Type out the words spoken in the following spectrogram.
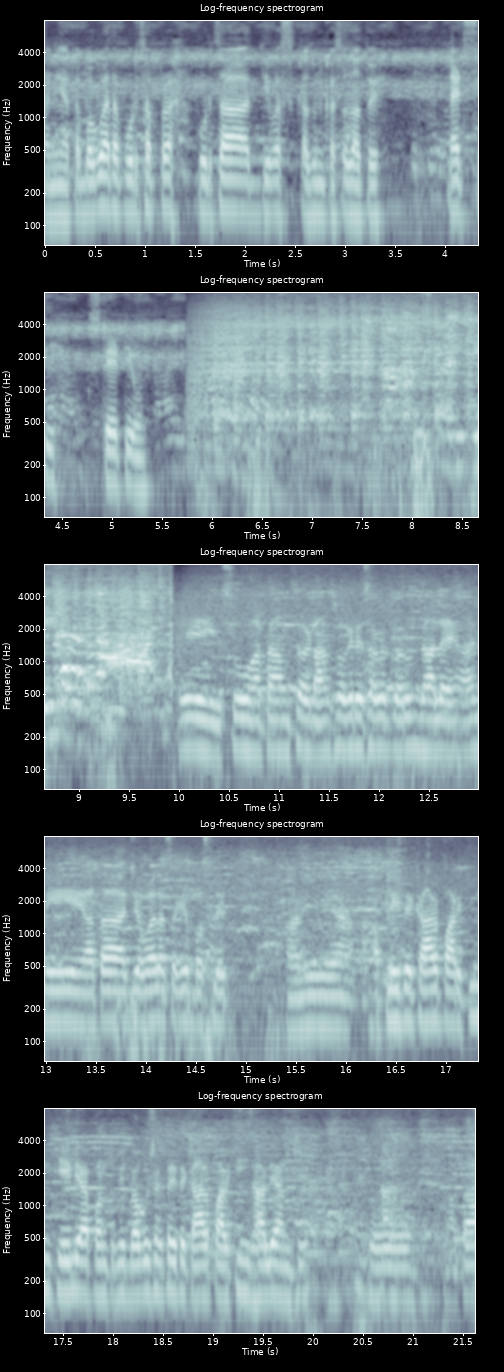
आणि आता बघू आता पुढचा प्र पुढचा दिवस अजून कसं आहे लेट सी स्टेट येऊन हे सो आता आमचं डान्स वगैरे सगळं करून झालं आहे आणि आता जेवायला सगळे बसलेत. आणि आपली इथे कार पार्किंग केली आपण. तुम्ही बघू शकता इथे कार पार्किंग झाली आमची. सो आता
